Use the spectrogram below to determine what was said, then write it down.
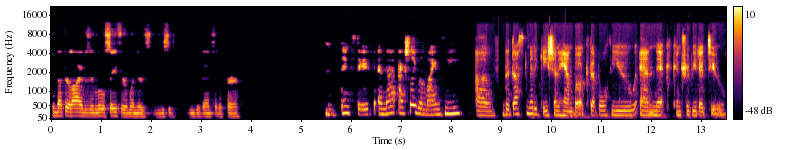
conduct our lives a little safer when there's these, these events that occur. Thanks, Dave. And that actually reminds me of the dust mitigation handbook that both you and Nick contributed to,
